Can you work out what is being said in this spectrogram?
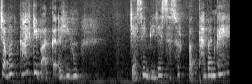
चमत्कार की बात कर रही हूँ। जैसे मेरे ससुर पत्थर बन गए।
